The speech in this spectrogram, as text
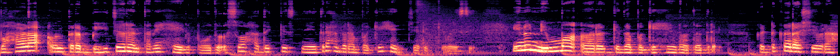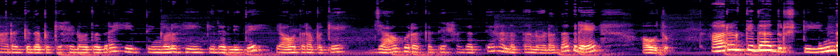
ಬಹಳ ಒಂಥರ ಬೇಜಾರು ಅಂತಲೇ ಹೇಳ್ಬೋದು. ಸೊ, ಅದಕ್ಕೆ ಸ್ನೇಹಿತರೆ, ಅದರ ಬಗ್ಗೆ ಎಚ್ಚರಿಕೆ ವಹಿಸಿ. ಇನ್ನು ನಿಮ್ಮ ಆರೋಗ್ಯದ ಬಗ್ಗೆ ಹೇಳೋದಾದರೆ ಕಟಕ ರಾಶಿಯವರ ಆರೋಗ್ಯದ ಬಗ್ಗೆ ಹೇಳೋದಾದರೆ, ಈ ತಿಂಗಳು ಹೇಗಿರಲಿದೆ, ಯಾವುದರ ಬಗ್ಗೆ ಜಾಗರೂಕತೆ ಅಗತ್ಯ ಅನ್ನತ ನೋಡೋದಾದರೆ ಹೌದು. ಆರೋಗ್ಯದ ದೃಷ್ಟಿಯಿಂದ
